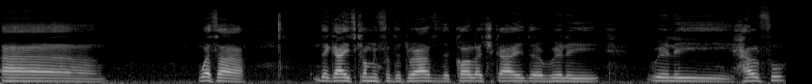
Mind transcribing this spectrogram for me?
Uh, with uh, the guys coming from the draft, the college guys, they're really, really helpful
